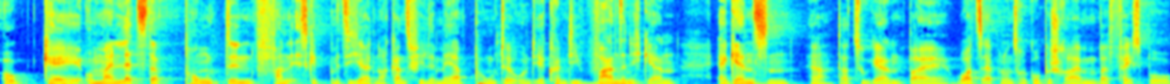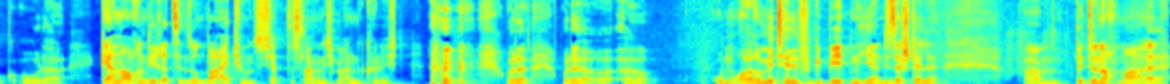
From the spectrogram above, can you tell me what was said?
Okay, und mein letzter Punkt, den fand, es gibt mit Sicherheit noch ganz viele mehr Punkte und ihr könnt die wahnsinnig gern ergänzen. Ja, dazu gern bei WhatsApp in unserer Gruppe schreiben, bei Facebook oder gerne auch in die Rezension bei iTunes. Ich habe das lange nicht mehr angekündigt. oder oder äh, um eure Mithilfe gebeten hier an dieser Stelle. Ähm, bitte nochmal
